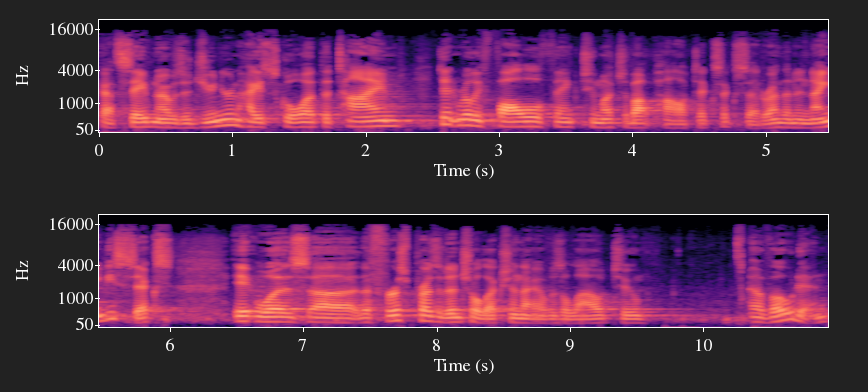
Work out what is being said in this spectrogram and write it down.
Got saved when I was a junior in high school. At the time, didn't really follow, think too much about politics, etc. And then in 96, it was uh, the first presidential election that I was allowed to uh, vote in.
